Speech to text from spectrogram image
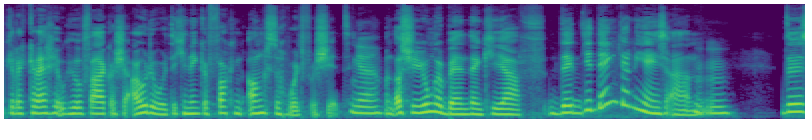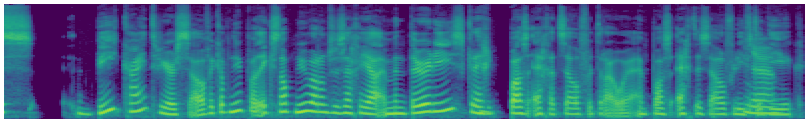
kri- krijg je ook heel vaak als je ouder wordt, dat je in één keer fucking angstig wordt voor shit. Want als je jonger bent, denk je, ja, pff, de- je denkt daar niet eens aan. Dus be kind to yourself. Ik, heb nu pas, ik snap nu waarom ze zeggen, ja, in mijn 30s kreeg ik pas echt het zelfvertrouwen en pas echt de zelfliefde die ik.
